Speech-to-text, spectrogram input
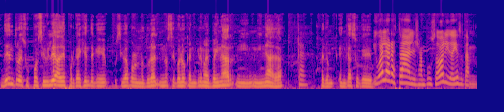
dentro de sus posibilidades, porque hay gente que si va por lo natural no se coloca ni crema de peinar ni, ni nada, claro. pero en, en caso que... Igual ahora está el shampoo sólido y eso también.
